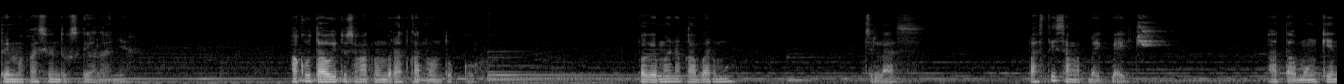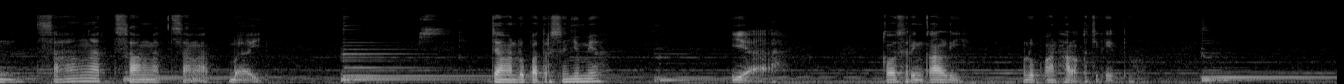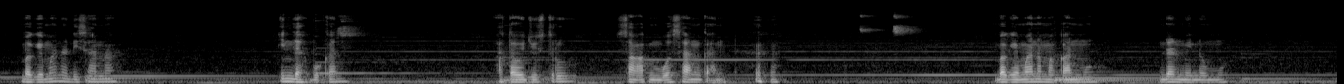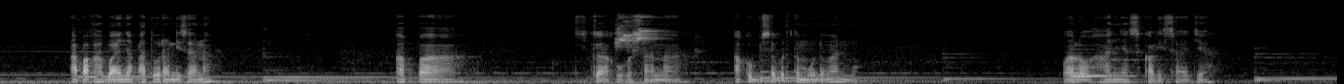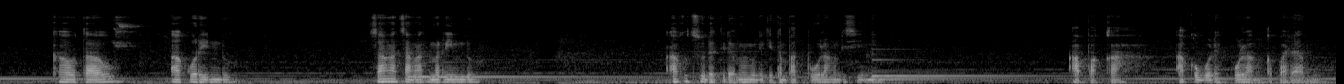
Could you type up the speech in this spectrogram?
Terima kasih untuk segalanya. Aku tahu itu sangat memberatkan untukku. Bagaimana kabarmu? Jelas, pasti sangat baik-baik, atau mungkin sangat-sangat-sangat baik. Jangan lupa tersenyum ya. Iya, kau sering kali melupakan hal kecil itu. Bagaimana di sana? Indah bukan? Atau justru sangat membosankan? Bagaimana makanmu dan minummu? Apakah banyak aturan di sana? Apa jika aku ke sana, aku bisa bertemu denganmu? Walau hanya sekali saja. Kau tahu, aku rindu. Sangat-sangat merindu. Aku sudah tidak memiliki tempat pulang di sini. Apakah aku boleh pulang kepadamu?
